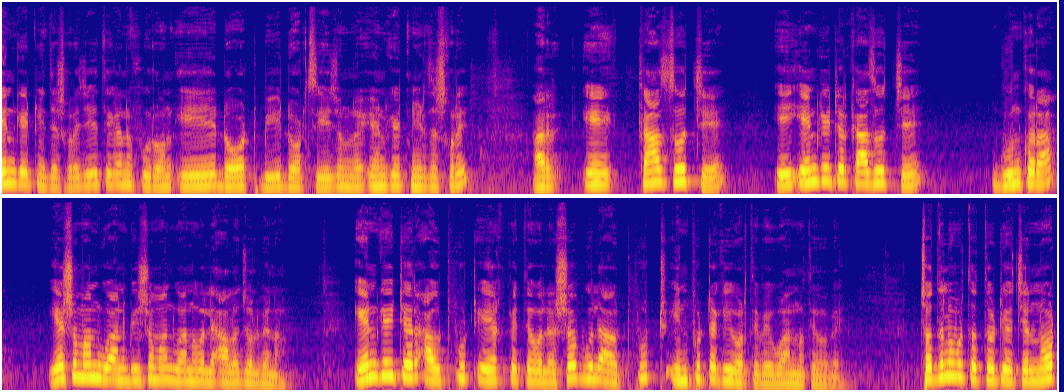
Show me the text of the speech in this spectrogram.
এন গেট নির্দেশ করে, যেহেতু এখানে পূরণ A dot B dot C এই জন্য এন গেট নির্দেশ করে। আর এ কাজ হচ্ছে, এই এন গেটের কাজ হচ্ছে গুণ করা। এ সমান ওয়ান বি সমান ওয়ান হলে আলো জ্বলবে না। এন গেটের আউটপুট এক পেতে হলে সবগুলো আউটপুট ইনপুটটা কী করতে হবে? ওয়ান হতে হবে। চোদ্দ নম্বর তথ্যটি হচ্ছে নট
